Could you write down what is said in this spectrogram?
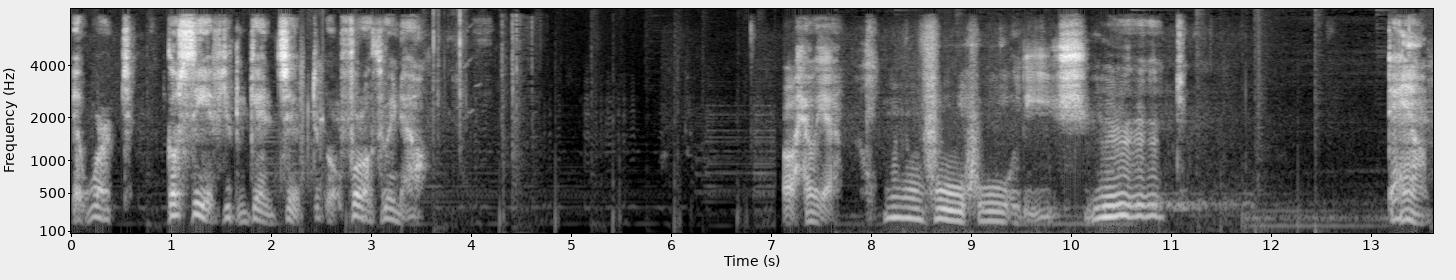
it worked. Go see if you can get into 403 now. Oh, hell yeah. holy shit. Damn.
